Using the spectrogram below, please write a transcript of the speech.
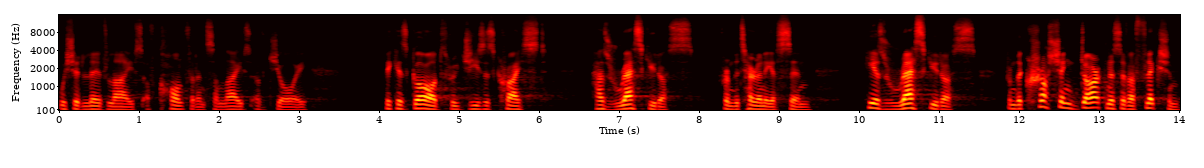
we should live lives of confidence and lives of joy. Because God, through Jesus Christ, has rescued us from the tyranny of sin. He has rescued us from the crushing darkness of affliction.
